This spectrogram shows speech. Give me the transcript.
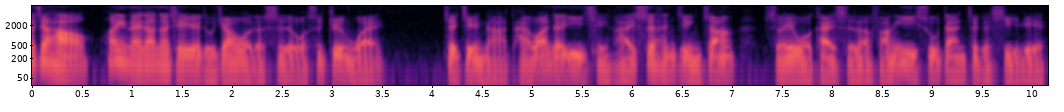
大家好，欢迎来到那些阅读教我的事，我是俊伟。最近啊，台湾的疫情还是很紧张，所以我开始了防疫书单这个系列，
